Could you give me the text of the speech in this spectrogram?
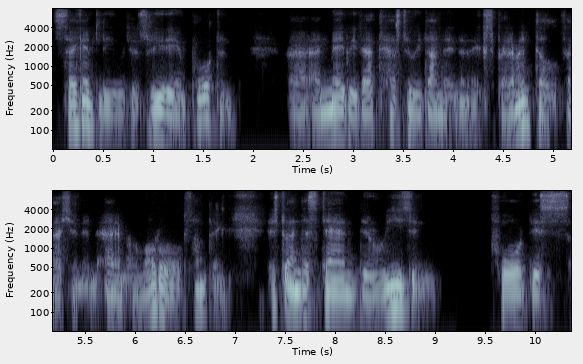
secondly, which is really important, uh, and maybe that has to be done in an experimental fashion, in animal model or something, is to understand the reason for this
